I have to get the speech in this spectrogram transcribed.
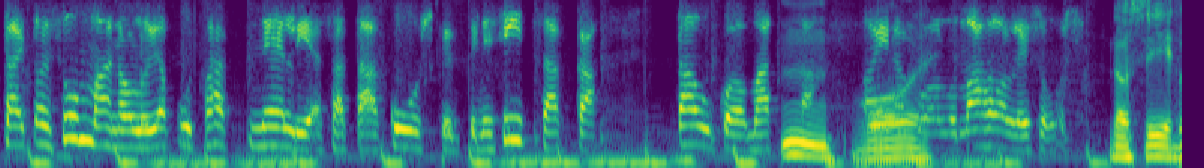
tai toi summa on ollut joku 1460, niin siitä saakka taukoamatta. Mm, Mm, Aina voi. kun on ollut mahdollisuus. No siinä Se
